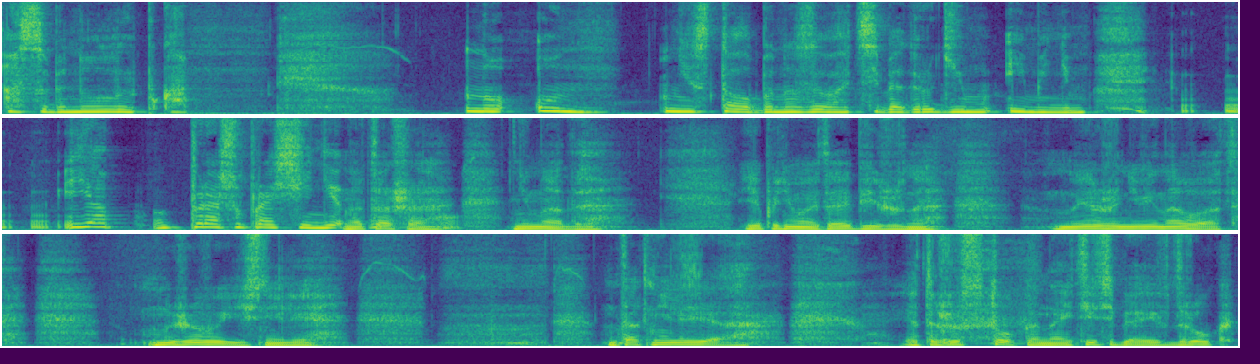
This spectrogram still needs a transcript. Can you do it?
особенно улыбка. Но он не стал бы называть себя другим именем. Я прошу прощения. Наташа, не надо. Я понимаю, ты обижена, но я же не виноват. Мы же выяснили. Так нельзя. Это жестоко найти тебя и вдруг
